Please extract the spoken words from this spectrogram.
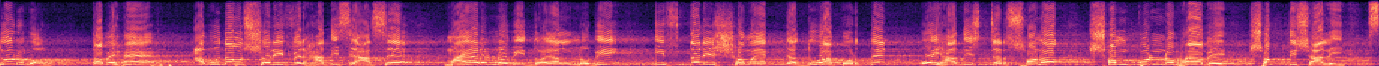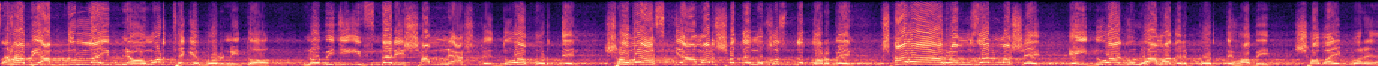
দুর্বল। তবে হ্যাঁ আবুদাউদ শরীফের হাদিসে আছে, মায়ার নবী, দয়াল নবী ইফতারির সময় একটা দোয়া পড়তেন ওই হাদিসটার সনদ সম্পূর্ণভাবে শক্তিশালী। সাহাবি আবদুল্লাহ ইবনে ওমর থেকে বর্ণিত। নবীজি ইফতারির সামনে আসলে দোয়া পড়তেন, সবাই আজকে আমার সাথে মুখস্থ করবেন সারা রমজান মাসে এই দোয়াগুলো আমাদের পড়তে হবে। সবাই পড়েন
